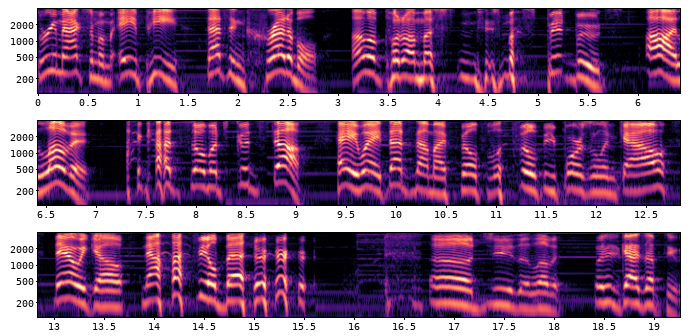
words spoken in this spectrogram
Three maximum AP. That's incredible. I'm gonna put on my, my spit boots. Oh, I love it. I got so much good stuff. Hey, wait, that's not my filth, filthy porcelain cow. There we go. Now I feel better. oh, jeez, I love it. What are these guys up to?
